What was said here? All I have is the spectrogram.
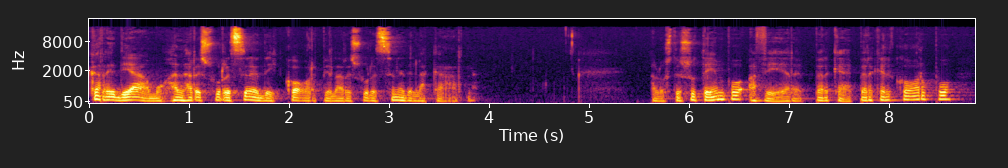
crediamo alla resurrezione dei corpi, alla resurrezione della carne. Allo stesso tempo avere, perché? Perché il corpo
